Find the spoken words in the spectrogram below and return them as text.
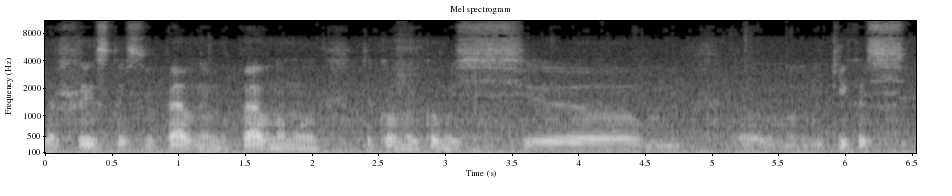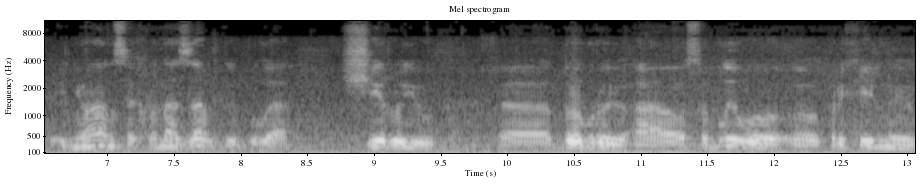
вершистості, певним, певному такому якомусь якихось нюансах, вона завжди була щирою. Е, доброю, а особливо е, прихильною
